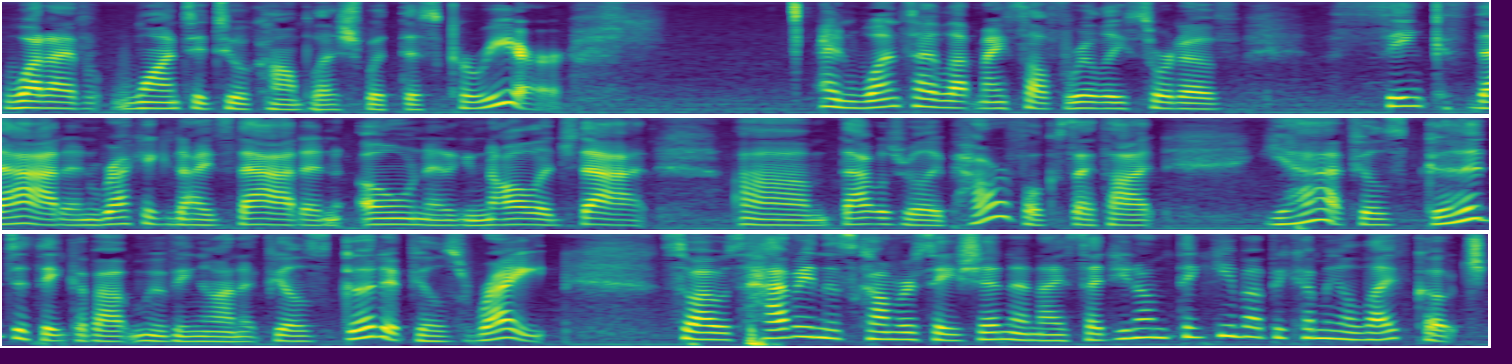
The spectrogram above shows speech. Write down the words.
what I've wanted to accomplish with this career. And once I let myself really sort of think that and recognize that and own and acknowledge that, um, that was really powerful because I thought, yeah, it feels good to think about moving on. It feels good. It feels right. So I was having this conversation and I said, You know, I'm thinking about becoming a life coach.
